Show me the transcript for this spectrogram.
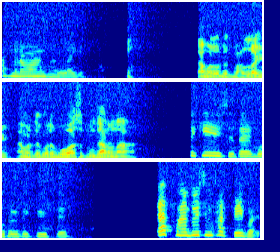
আপনার আমার অনেক ভালো লাগে। আমার অনেক ভালো লাগে। আমার তো ঘরে বউ আছে তুমি জানো না। তো কি হয়েছে? তাই বউ থাকতে কি হয়েছে? এক ফোনে দুই সিম থাকতেই পারে।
